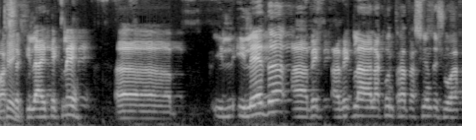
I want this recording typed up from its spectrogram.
parce qu'il a été clé. Euh, il, aide avec, avec la, la contratation des joueurs.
